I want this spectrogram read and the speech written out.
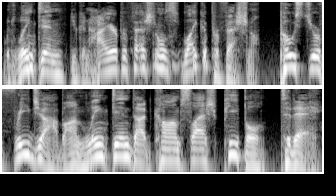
With LinkedIn, you can hire professionals like a professional. Post your free job on linkedin.com slash people today.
